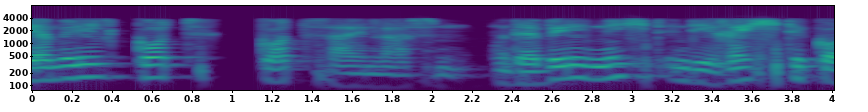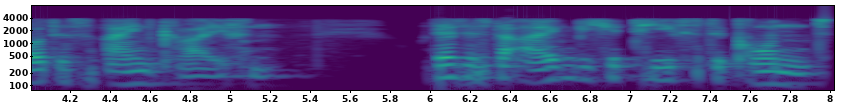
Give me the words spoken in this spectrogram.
Er will Gott Gott sein lassen und er will nicht in die Rechte Gottes eingreifen. Und das ist der eigentliche tiefste Grund.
